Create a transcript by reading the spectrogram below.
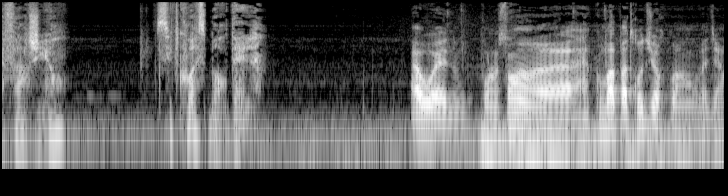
Des cafards géants C'est quoi ce bordel? Ah ouais, donc pour l'instant, euh, un combat pas trop dur, quoi, on va dire.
